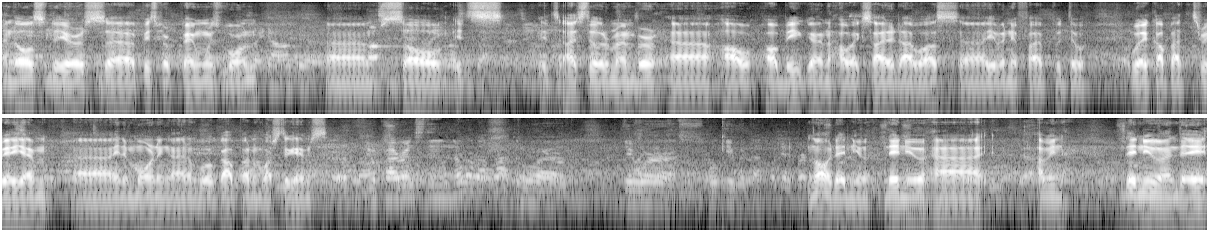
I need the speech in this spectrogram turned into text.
and also the years uh, Pittsburgh Penguins won. Um, so it's it's, I still remember uh, how how big and how excited I was, uh, even if I put the wake up at 3 a.m. Uh, in the morning and woke up and watched the games. Your parents didn't know about that, or they were okay with that? No, they knew. They knew. Uh, I mean, they knew, and they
